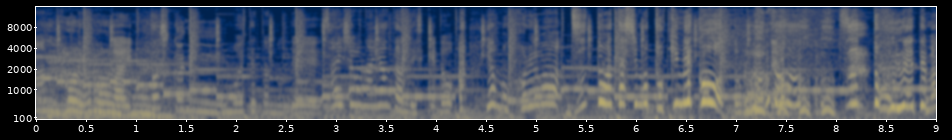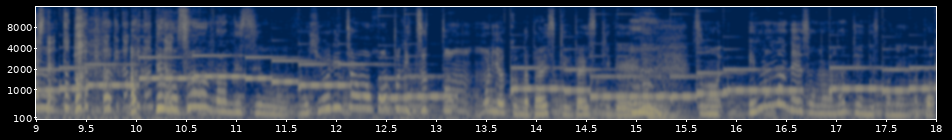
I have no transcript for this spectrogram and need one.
なってはい今回思えてたので最初は悩んだんですけどあいやもうこれはずっと私もときめこうと思ってずっと震えてました。ドキドキドキドあでキドキ。もそうなんですよ。もうひよりちゃんは本当にずっと守谷くんが大好きで大好きで、その今までそのなんていうんですかねなんか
